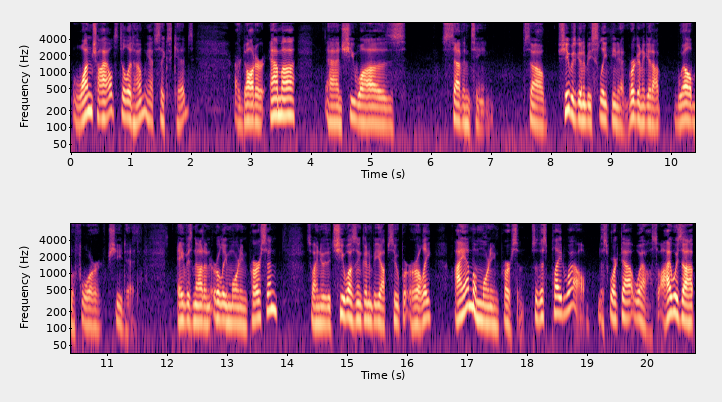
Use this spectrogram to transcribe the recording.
one child still at home. We have six kids our daughter Emma, and she was 17. So she was going to be sleeping in. We're going to get up well before she did. Ava's not an early morning person, so I knew that she wasn't going to be up super early. I am a morning person, so this played well. This worked out well. So I was up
